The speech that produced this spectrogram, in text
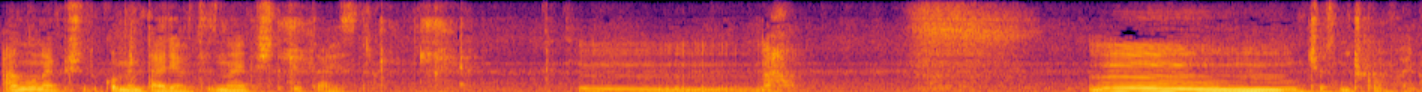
А ну напишіть у коментарях, це знаєте, що таке тайстра. Ммм, чесничком файно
